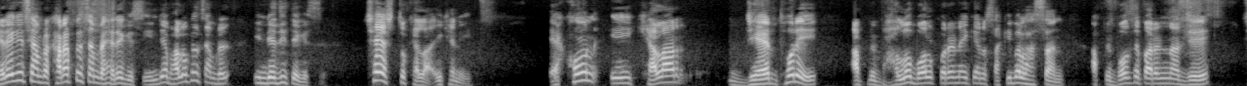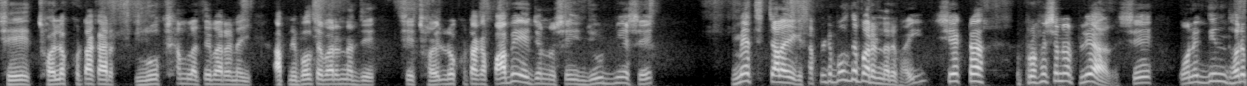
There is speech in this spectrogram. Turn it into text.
হেরে গেছি, আমরা খারাপ খেলছি, আমরা হেরে গেছি। ইন্ডিয়া ভালো খেলছে, আমরা ইন্ডিয়া জিতে গেছে। শেষ তো খেলা এখানেই। এখন এই খেলার জের ধরে আপনি ভালো বল করে নাই কেন? সাকিব আল হাসান, আপনি বলতে পারেন না যে সে ছয় লক্ষ টাকার লোভ সামলাতে পারে নাই। আপনি বলতে পারেন না যে সে ছয় লক্ষ টাকা পাবে এই জন্য সে ইনজুর্ড নিয়ে সে ম্যাচ চালাই গেছে। আপনি এটা বলতে পারেন না রে ভাই। সে একটা প্রফেশনাল প্লেয়ার সে অনেকদিন ধরে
